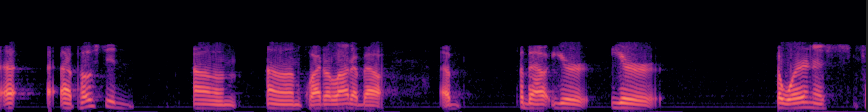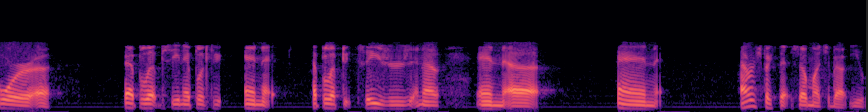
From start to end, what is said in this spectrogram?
uh posted um um quite a lot about uh, about your your awareness for uh, epilepsy and epileptic and epileptic seizures and uh and uh and I respect that so much about you.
